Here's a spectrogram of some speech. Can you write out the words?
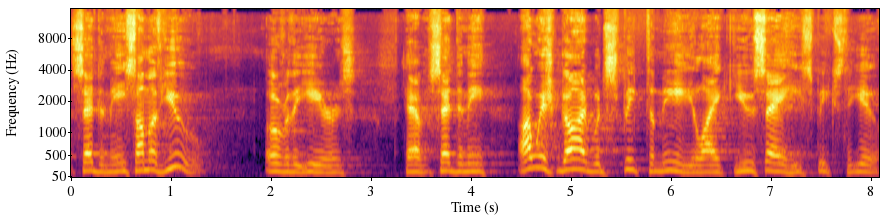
said to me, some of you over the years have said to me, I wish God would speak to me like you say he speaks to you.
